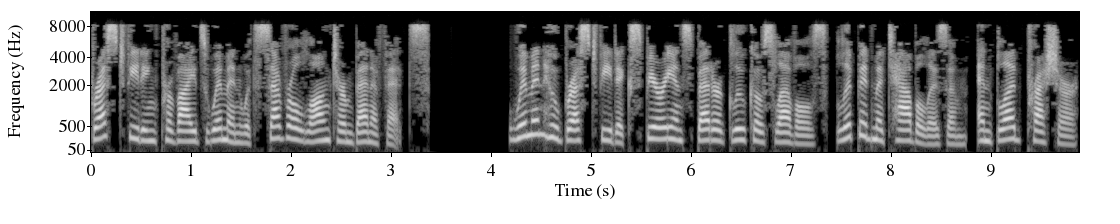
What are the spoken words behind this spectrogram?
Breastfeeding provides women with several long-term benefits. Women who breastfeed experience better glucose levels, lipid metabolism, and blood pressure,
